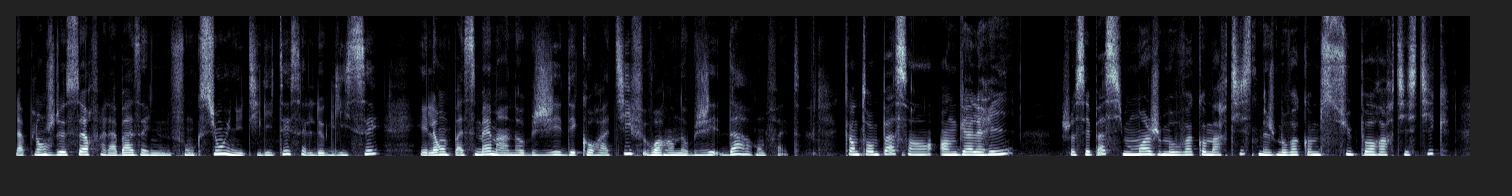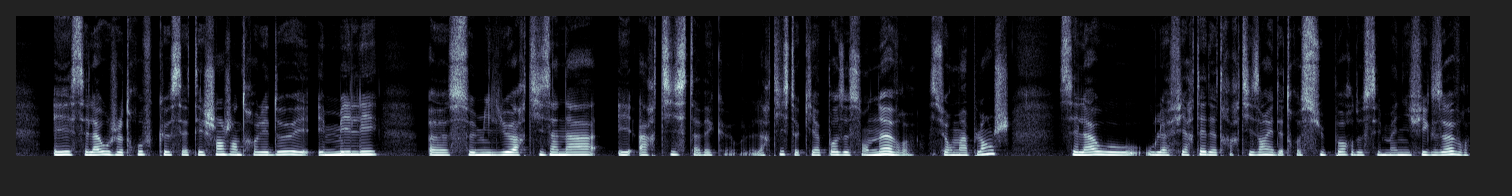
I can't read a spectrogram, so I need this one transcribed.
La planche de surf, à la base, a une fonction, une utilité, celle de glisser. Et là, on passe même à un objet décoratif, voire un objet d'art, en fait. Quand on passe en, galerie, je ne sais pas si moi, je me vois comme artiste, mais je me vois comme support artistique. Et c'est là où je trouve que cet échange entre les deux est, mêlé euh, ce milieu artisanat et artiste avec euh, l'artiste qui appose son œuvre sur ma planche c'est là où, la fierté d'être artisan et d'être support de ces magnifiques œuvres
